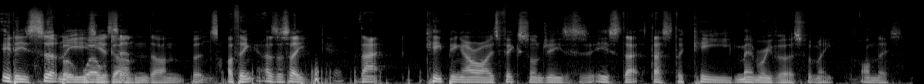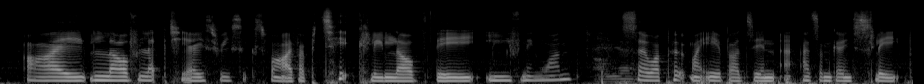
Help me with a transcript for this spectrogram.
It is certainly well easier done. said than done, but I think, as I say, that keeping our eyes fixed on Jesus is that that's the key memory verse for me on this. I love Lectio 365. I particularly love the evening one. Oh, so I put my earbuds in as I'm going to sleep,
